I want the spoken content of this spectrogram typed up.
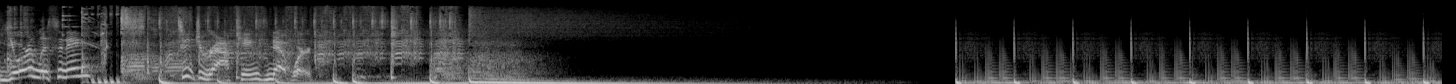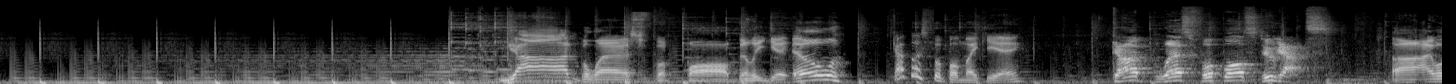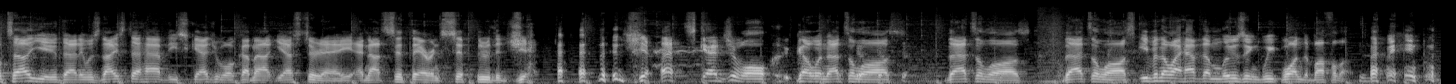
You're listening to DraftKings Network. God bless football, Billy Gill. God bless football, Mikey, eh? God bless football, Stugotz. Uh, I will tell you that it was nice to have the schedule come out yesterday and not sit there and sift through the jet, the jet schedule going, that's a loss. That's a loss. That's a loss. Even though I have them losing week one to Buffalo. I mean,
